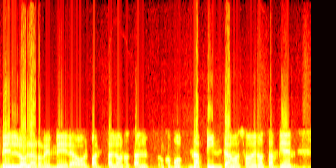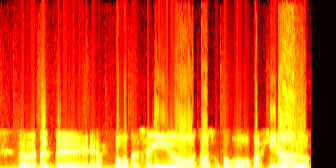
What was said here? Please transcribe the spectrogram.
pelos, la remera o el pantalón o tal, o como una pinta más o menos también, de repente eras un poco perseguido, estabas un poco marginado.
